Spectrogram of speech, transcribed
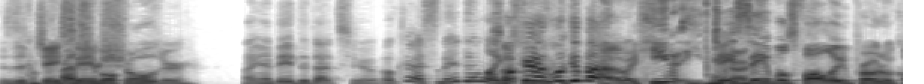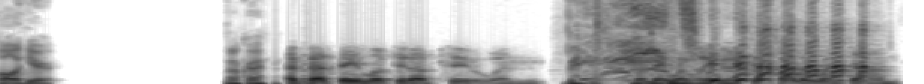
Is it Jay Compress your Sabol? shoulder. Oh yeah, they did that too. Okay, so they did like okay, two- look at that. He, he Jay Okay. Sabol's following protocol here. Okay. I bet they looked it up too when when they went Definitely when did. Butler went down.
